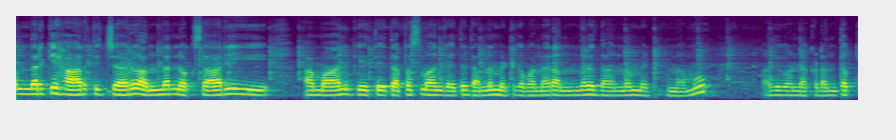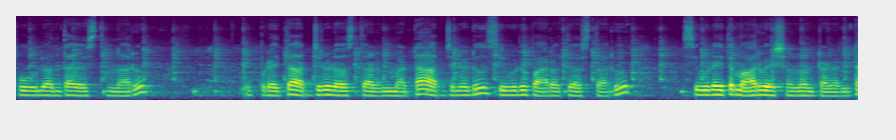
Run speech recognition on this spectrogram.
అందరికీ హారతి ఇచ్చారు. అందరిని ఒకసారి ఆ మానికి అయితే తపస్మానికి అయితే దండం పెట్టుకోమన్నారు. అందరూ దండం పెట్టుకున్నాము. అదిగోండి అక్కడంతా పూలు అంతా వేస్తున్నారు. ఇప్పుడైతే అర్జునుడు వస్తాడనమాట అర్జునుడు శివుడు పార్వతి వస్తారు. శివుడు అయితే మారు వేషంలో ఉంటాడంట.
